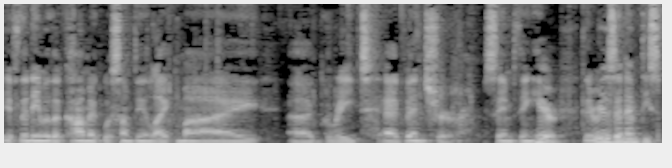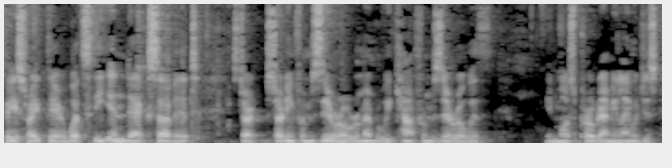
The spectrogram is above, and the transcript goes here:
If the name of the comic was something like My uh, Great Adventure, same thing here. There is an empty space right there. What's the index of it? Start Starting from 0, remember we count from 0 with, in most programming languages,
